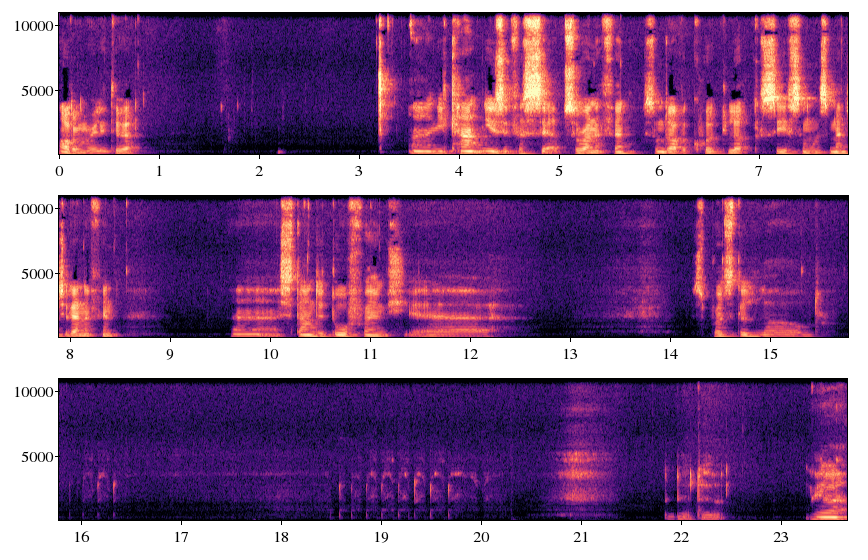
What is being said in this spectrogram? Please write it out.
I don't really do it. And you can't use it for sit-ups or anything. Just want to have a quick look, see if someone's mentioned anything. Uh, standard door frames, yeah. Spreads the load. Yeah,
